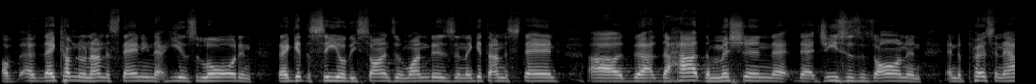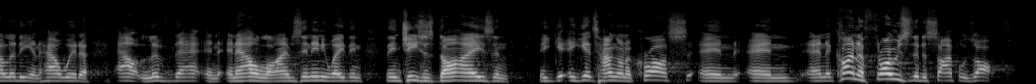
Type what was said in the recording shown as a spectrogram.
of uh, they come to an understanding that he is lord and they get to see all these signs and wonders and they get to understand uh, the, the heart the mission that, that jesus is on and, and the personality and how we're to outlive that in, in our lives and anyway then, then jesus dies and he, he gets hung on a cross, and, and, and it kind of throws the disciples off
